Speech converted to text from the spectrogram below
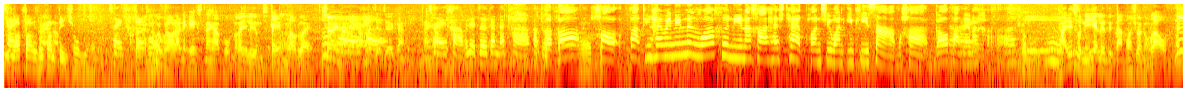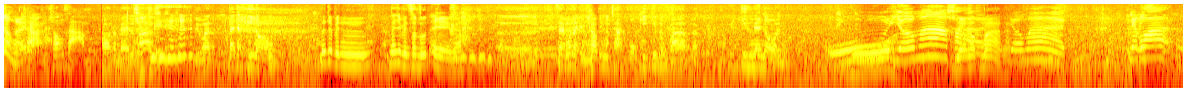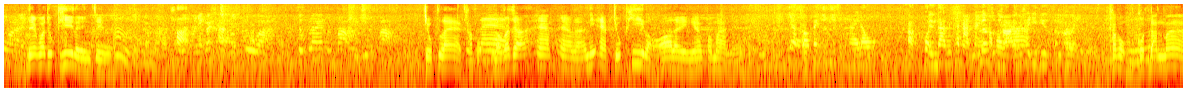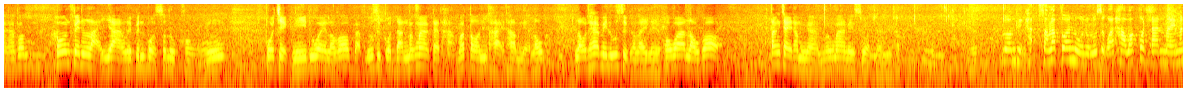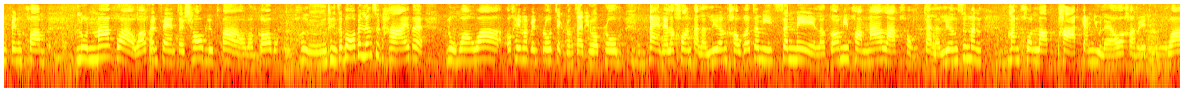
ใช่ รับฟังทุกคำติชมนะครับ ใช่ค่ะพบกับ พวกเราได้ใน X นะครับผม แล้วก็อย่าลืม Space ของเราด้วยใช่ครับใช่ค่ะมาเจอเจอกันนะครัใช่บ ค่ะไว้เดี๋ยวเจอกันนะคะฝากด้วยแล้วก็ครับขอฝากทิ้งท้ายไว้นิดนึงว่าคืนนี้นะคะแฮชแท็กพรชีวัน EP 3ค่ะ ก็ฝากด้วยนะคะ ครับผม ท้ายที่สุดนี้อย่าลืมติดตามพรชวนของเรานะครับผมได้ทางช่อง 3 พ่อกับแม่หรือว่า หรือว่าได้จากพี่น้องน่าจะเป็น น่าจะเป็นสรุปเองนะ เออแสดงว่าหลังจากนี้ครับ จะมีฉากโมกิกที่แบบว่าแบบจิ้นแน่นอน โอ้ยเยอะมากค่ะเยอะมากๆนะเยอะมาก เรียกว่าเรียกว่าทุกที่เลยจริงค่ะๆจุ๊บแรกครับผมจุ๊บแรก เราก็จะแอบแอบแล้วนี่แอบจุ๊บพี่เหรออะไรอย่างเงี้ยประมาณเนี้ยครับอย่างเราเป็น EP สุดท้ายเรากดดันขนาดไหนเรื่องสุดท้ายไม่ใช่ EP สุดท้าย ครับผมกดดันมากครับเพราะเพราะมันเป็นหลายอย่างเลยเป็นบทสรุปของโป รเจกต์นี้ด้วยเราก็แบบรู้สึกกดดันมากๆ แต่ถามว่าตอนถ่ายทำเนี่ยเราเราแทบไม่รู้สึกอะไรเลย เพราะว่าเราก็ตั้งใจทำงานมากๆในส่วนนั้นครับ รวมถึงสำหรับตัวหนูหนูรู้สึกว่าถามว่ากดดันไหมมันเป็นความลุ้นมากกว่าว่าแฟนๆจะชอบหรือเปล่า แล้วก็ถึงถึงจะบอกว่าเป็นเรื่องสุดท้าย แต่หนูมองว่าโอเคมันเป็นโปรเจกต์ดวงใจเทวพรหมแต่ในละครแต่ละเรื่องเขาก็จะมีเสน่ห์แล้วก็มีความน่ารักของแต่ละเรื่อง ซึ่งมัน มันคนละพาร์ทกันอยู่แล้วอะค่ะหมายถึงว่า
